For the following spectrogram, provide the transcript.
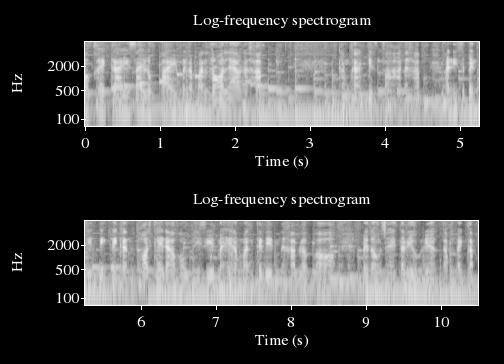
อกไข่ไก่ใส่ลงไปเมื่อน้ำมันร้อนแล้วนะครับ ทำการปิดฝานะครับ อันนี้จะเป็นเทคนิคในการทอดไข่ดาวของเมซีดไม่ให้น้ำมันกระเด็นนะครับ แล้วก็ไม่ต้องใช้ตะหลิวเนี่ยกลับไปกลับ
